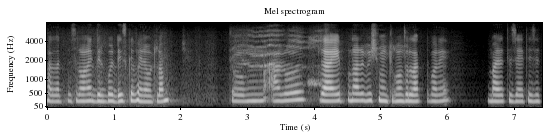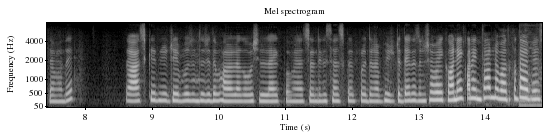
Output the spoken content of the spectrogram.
ভালো লাগতেছিল। অনেকদিন পর ডিস্কো ফ্যানে উঠলাম। তো আরও আরও প্রায় পনেরো বিশ মিনিট মতো লাগতে পারে বাড়িতে যাইতে যেতে আমাদের। তো আজকের ভিডিওটি এই পর্যন্ত। যদি ভালো লাগে, অবশ্যই লাইক কমেন্ট চ্যানেলটিকে সাবস্ক্রাইব করে দেন। ভিডিওটি দেখার জন্য সবাইকে অনেক অনেক ধন্যবাদ। কোথায় হাফেজ।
